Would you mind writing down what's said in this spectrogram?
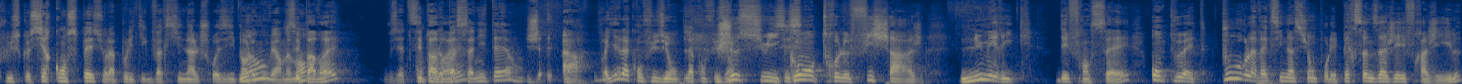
plus que circonspect sur la politique vaccinale choisie par le gouvernement. C'est pas vrai vous êtes contre pas le pass sanitaire? Ah, vous voyez la confusion. La confusion. Je suis contre le fichage numérique des Français. On peut être pour la vaccination pour les personnes âgées et fragiles.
